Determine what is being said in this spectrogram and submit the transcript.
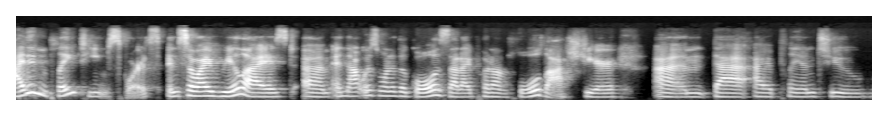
I didn't play team sports, and so I realized, um, and that was one of the goals that I put on hold last year. Um, that I plan to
